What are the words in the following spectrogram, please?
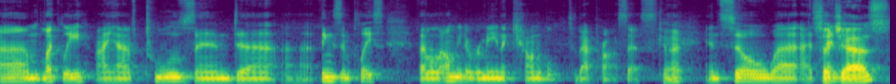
Um, luckily, I have tools and uh, uh, things in place that allow me to remain accountable to that process. Okay. And so, uh, at Such as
